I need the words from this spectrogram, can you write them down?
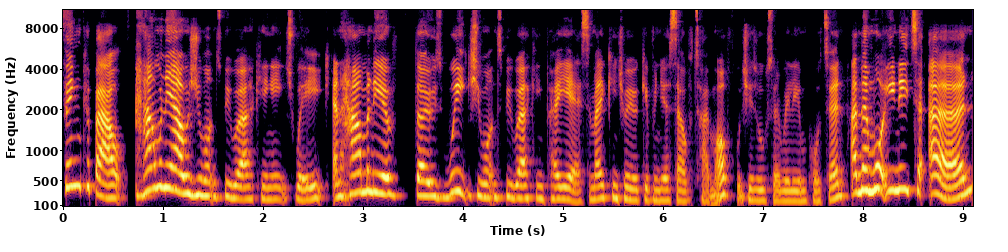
Think about how many hours you want to be working each week and how many of those weeks you want to be working per year. So making sure you're giving yourself time off, which is also really important. And then what you need to earn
